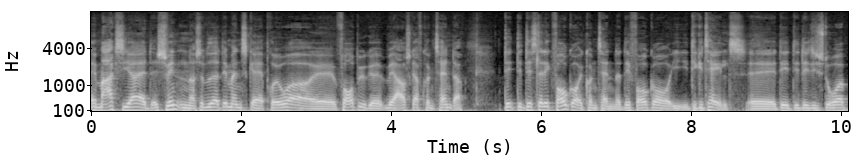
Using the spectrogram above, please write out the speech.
øh, Mark siger, at svindlen og så videre, det man skal prøve at øh, forebygge ved at afskaffe kontanter, det, det, det slet ikke foregår i kontanter, det foregår i digitalt. Øh, det, det, det er de store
